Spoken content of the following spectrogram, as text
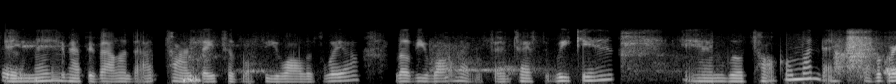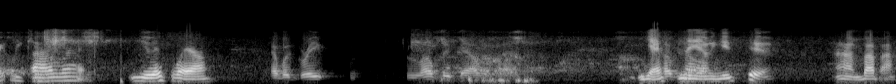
too. Amen. Happy Valentine's Day to both of you all as well. Love you all. Have a fantastic weekend. And we'll talk on Monday. Have a great weekend. All right. You as well. Have a great Lovely Valentine. Yes, ma'am. You, you too. Um, bye bye.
